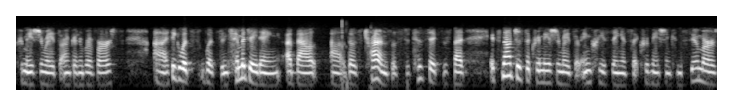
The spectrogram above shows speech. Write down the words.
cremation rates aren't going to reverse. Uh, I think what's what's intimidating about uh, those trends, those statistics, is that it's not just that cremation rates are increasing; it's that cremation consumers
